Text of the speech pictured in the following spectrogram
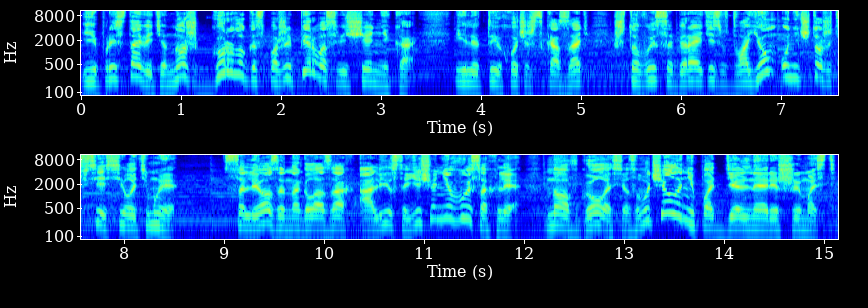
и приставите нож к горлу госпожи первосвященника? Или ты хочешь сказать, что вы собираетесь вдвоем уничтожить все силы тьмы? Слезы на глазах Алисы еще не высохли, но в голосе звучала неподдельная решимость,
